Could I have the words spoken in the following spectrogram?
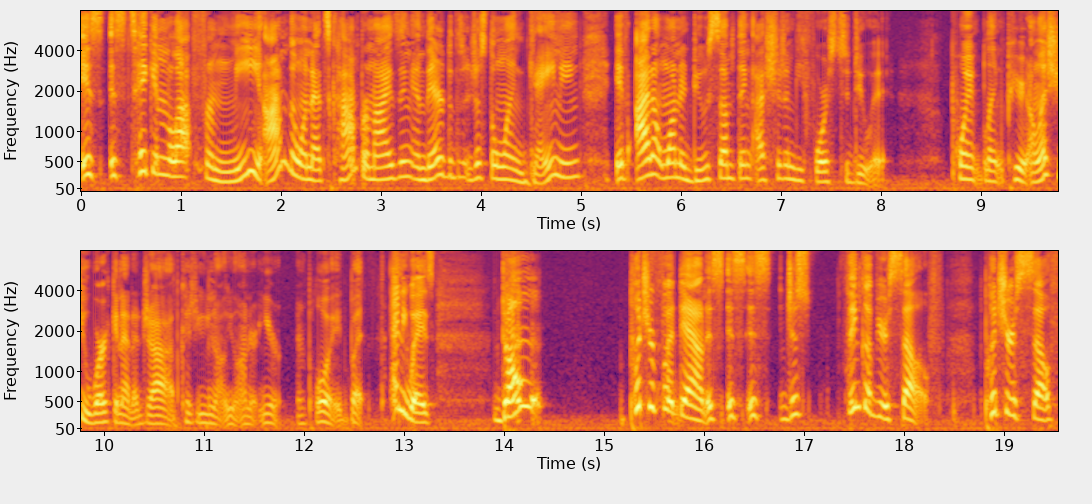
it's it's taking a lot from me. I'm the one that's compromising, and they're just the one gaining. If I don't want to do something, I shouldn't be forced to do it. Point blank. Period. Unless you're working at a job because you know you under you're employed. But anyways, don't put your foot down. It's it's it's just think of yourself. Put yourself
